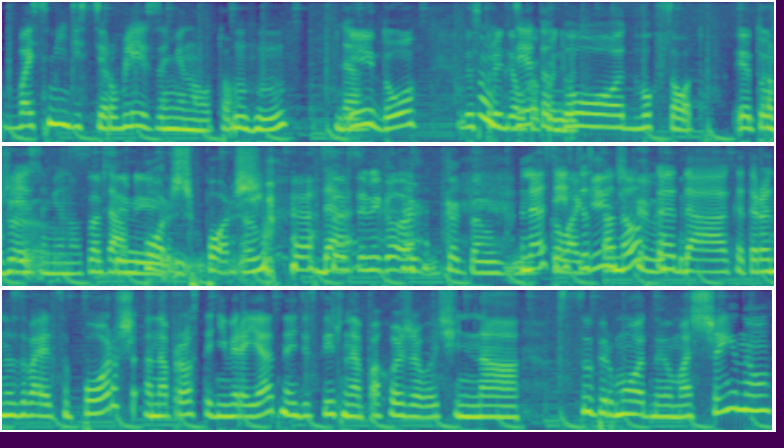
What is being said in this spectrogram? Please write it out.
80 рублей за минуту. Мгм. Да. И до Ну, беспредел где-то какой-нибудь. до 200 Это уже за минуту. со Да, всеми... Porsche, Porsche. Со Да. всеми, гла- как там, У нас есть установка, да, которая называется Porsche. Она просто невероятная, действительно похожа очень на супермодную машину.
